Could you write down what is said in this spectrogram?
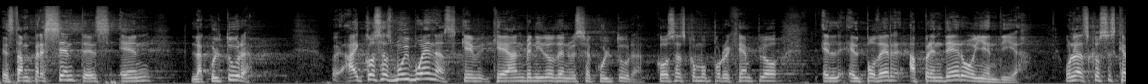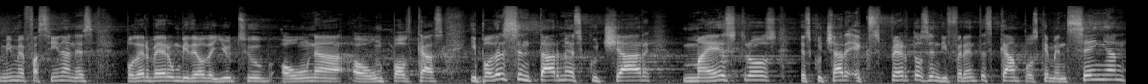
están presentes en la cultura. Hay cosas muy buenas que, han venido de nuestra cultura, cosas como por ejemplo el poder aprender hoy en día. Una de las cosas que a mí me fascinan es poder ver un video de YouTube o, un podcast y poder sentarme a escuchar maestros, escuchar expertos en diferentes campos que me enseñan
